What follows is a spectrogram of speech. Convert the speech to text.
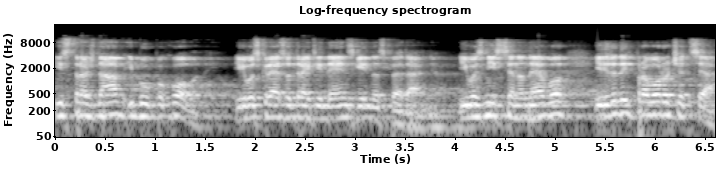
і страждав, і був похований, і воскрес у третій день згідно з питанням, і вознісся на небо, і сидить праворуч Отця,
